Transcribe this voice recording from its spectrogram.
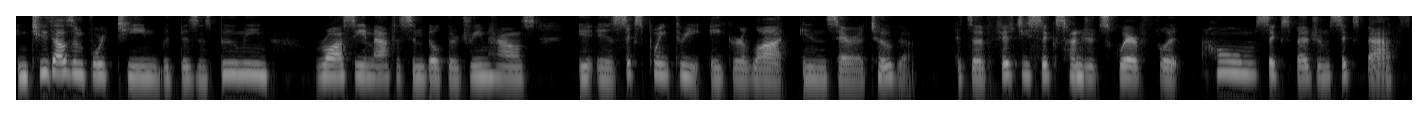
In 2014, with business booming, Rossi and Matheson built their dream house. It is 6.3 acre lot in Saratoga. It's a 5,600 square foot home, six bedrooms, six baths,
